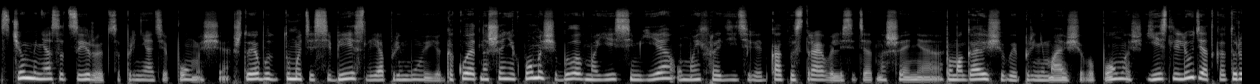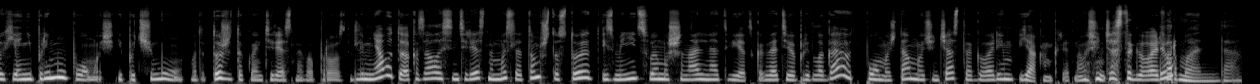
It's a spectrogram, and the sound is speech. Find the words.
С чем у меня ассоциируется принятие помощи? Что я буду думать о себе, если я приму ее? Какое отношение к помощи было в моей семье, у моих родителей? Как выстраивались эти отношения? помогающего и принимающего помощь? Есть ли люди, от которых я не приму помощь? И почему? Вот это тоже такой интересный вопрос. Для меня вот оказалась интересная мысль о том, что стоит изменить свой машинальный ответ. Когда тебе предлагают помощь, да, мы очень часто говорим, я конкретно очень часто говорю. Формально, да.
